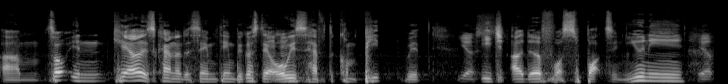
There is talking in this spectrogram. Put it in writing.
um so in KL it's kind of the same thing because they Mhm. always have to compete with Yes. each other for spots in uni, Yep.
